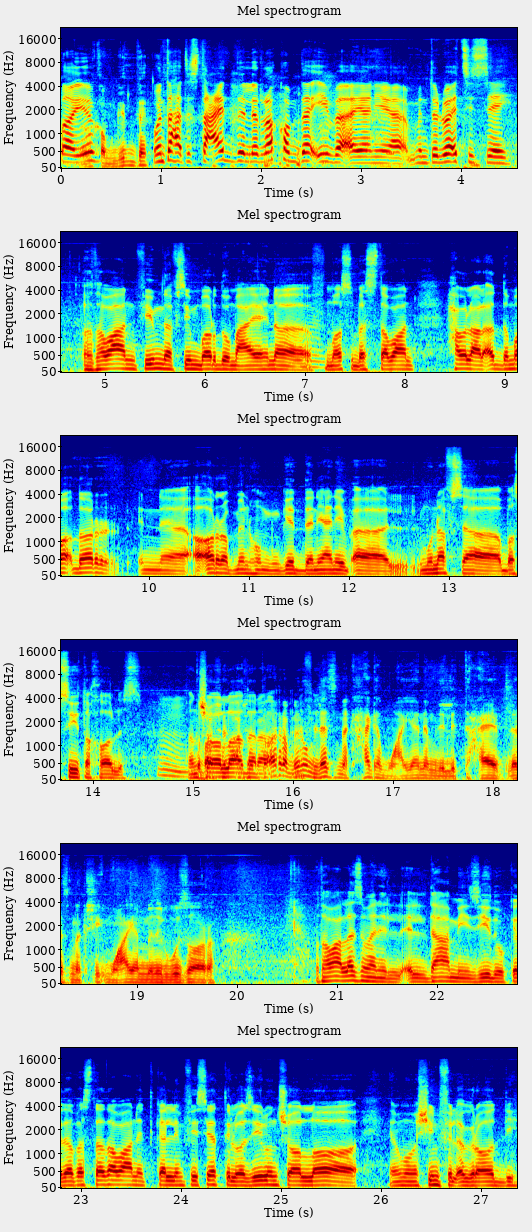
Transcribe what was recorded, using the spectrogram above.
طيب. رقم جدا. وأنت هتستعد للرقم ده إيه بقى؟ يعني من دلوقتي إزاي؟ طبعا في منافسين برضو معايا هنا في مصر بس طبعا احاول على قد ما أقدر إن أقرب منهم جدا يعني يبقى المنافسة بسيطة خالص. مم. فإن طب شاء الله أقدر تقرب منهم. لازمك حاجة معينة من الاتحاد لازمك شيء معين من الوزارة. وطبعا لازم الدعم يزيد وكده بس ده طبعا اتكلم فيه سيادة الوزير وإن شاء الله يعني هم ماشيين في الإجراءات دي.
